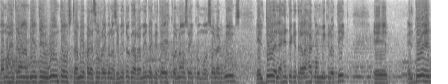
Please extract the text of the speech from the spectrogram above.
Vamos a entrar a un ambiente de Windows también para hacer un reconocimiento con herramientas que ustedes conocen como SolarWinds, el DUE, la gente que trabaja con MikroTik. Eh, el DUE,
